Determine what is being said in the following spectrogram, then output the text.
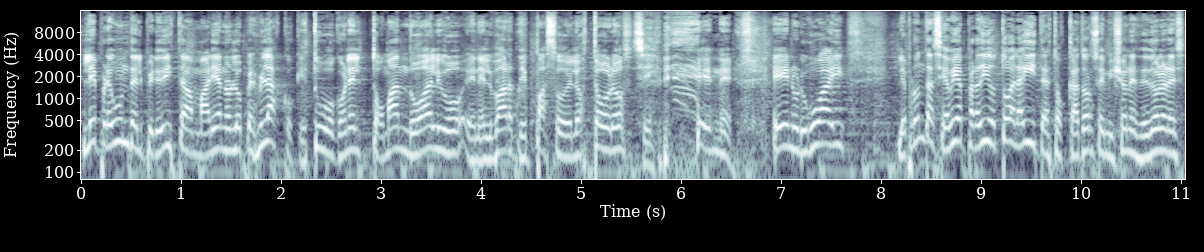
Le pregunta el periodista Mariano López Blasco, que estuvo con él tomando algo en el bar de Paso de los Toros Sí. en, en Uruguay. Le pregunta si había perdido toda la guita, estos 14 millones de dólares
